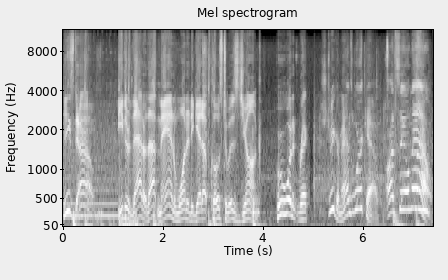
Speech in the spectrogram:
He's down. Either that or that man wanted to get up close to his junk. Who wouldn't, Rick? Streaker Man's workout on sale now.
